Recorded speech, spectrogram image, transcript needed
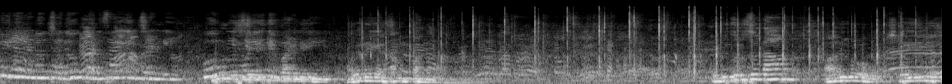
పిల్లలను చదువు కొనసాగించండి. పూర్తి చేయనివ్వండి వినయ సంపన్న. చూస్తున్నాం. అదిగో స్టేజ్ మీద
